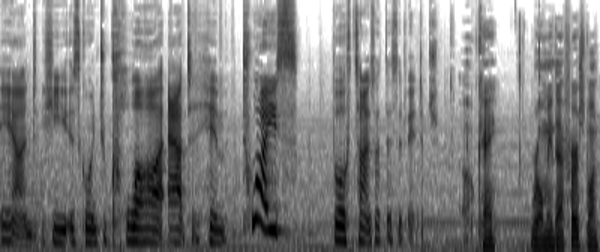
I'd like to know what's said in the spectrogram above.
and he is going to claw at him twice, both times with disadvantage. Okay. Roll me that first one.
